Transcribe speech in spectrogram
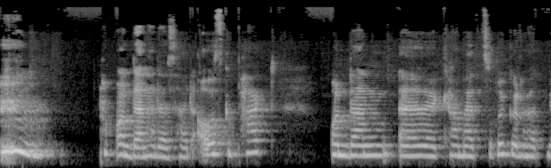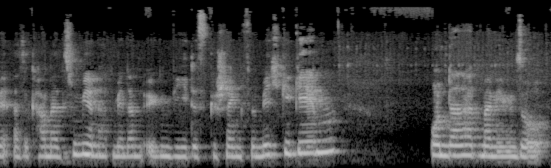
Und dann hat er es halt ausgepackt und dann äh, kam er zurück und hat mir, also kam er zu mir und hat mir dann irgendwie das Geschenk für mich gegeben. Und dann hat man ihm so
